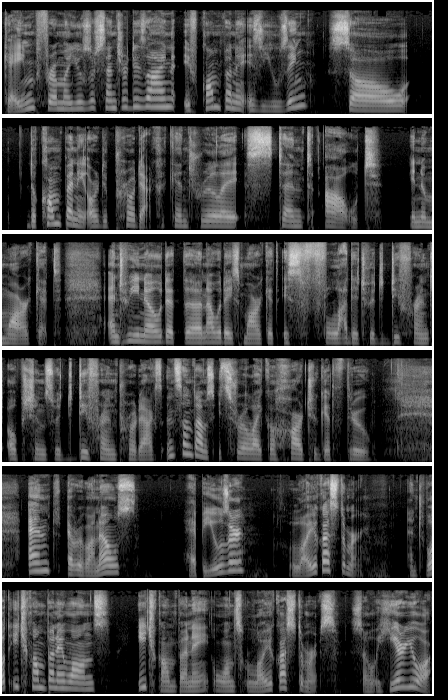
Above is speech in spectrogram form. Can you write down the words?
came from a user-centered design, if company is using, so the company or the product can't really stand out in a market. And we know that the nowadays market is flooded with different options, with different products, and sometimes it's really like hard to get through. And everyone knows, happy user, loyal customer. And what each company wants, each company wants loyal customers. So here you are.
